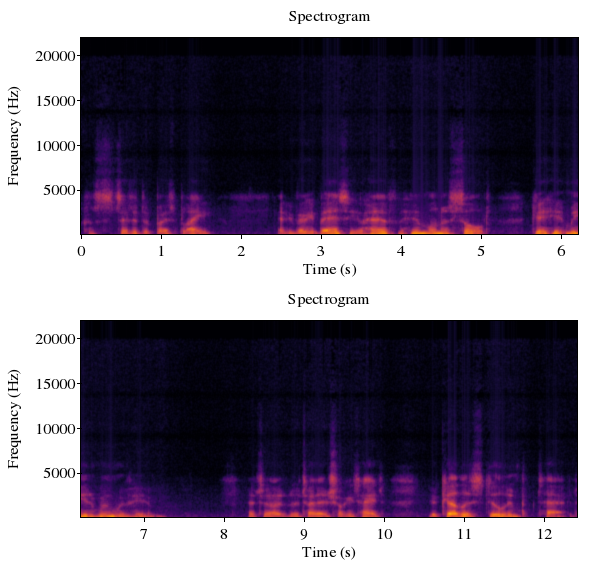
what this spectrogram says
considered the best play. At the very best, you have him on assault. Get hit me in the room with him. The lieutenant shook his head. Your cover is still intact.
